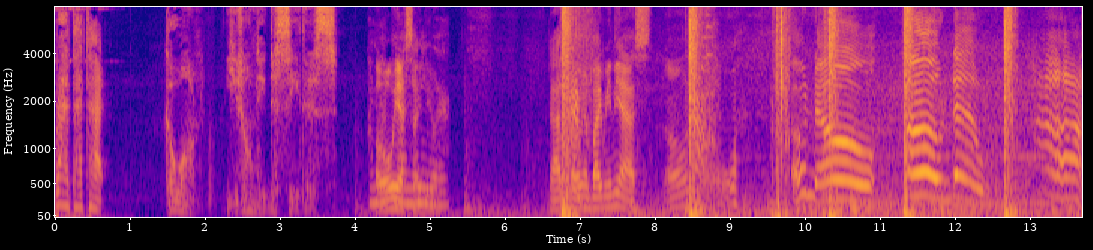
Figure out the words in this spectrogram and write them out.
Rat-tat-tat. Go on. You don't need to see this. I'm Oh, not going yes, I do. That's probably gonna bite me in the ass. Oh no. Oh no. Oh no. Ah,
